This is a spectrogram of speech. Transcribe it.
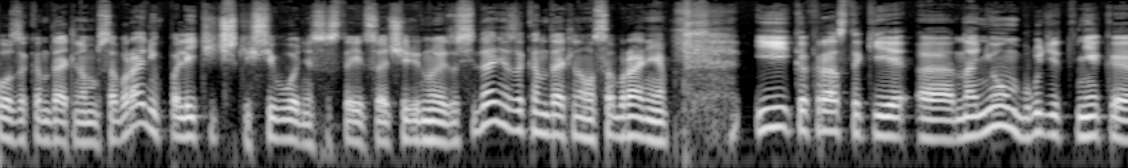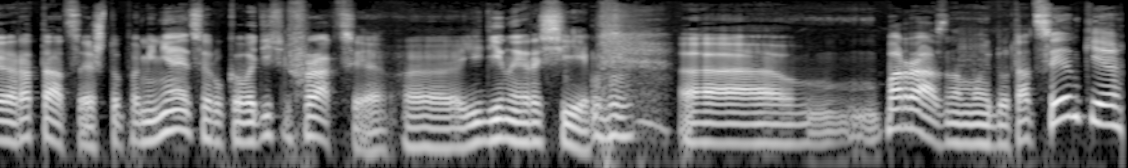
по законодательному собранию политических сегодня состоится очередное заседание законодательного собрания, и как раз-таки э, на нем будет некая ротация, что поменяется руководитель фракции э, «Единой России». Угу. По-разному идут оценки,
